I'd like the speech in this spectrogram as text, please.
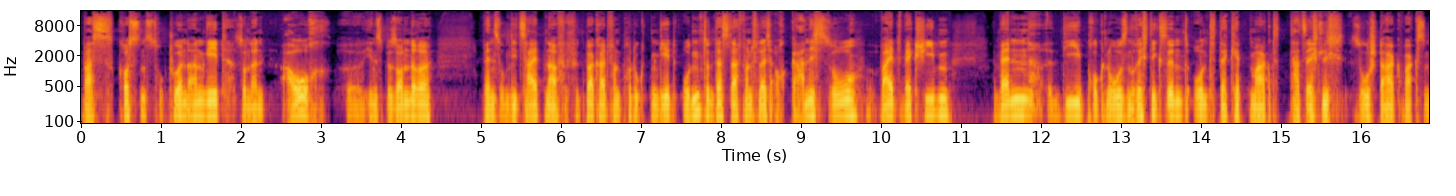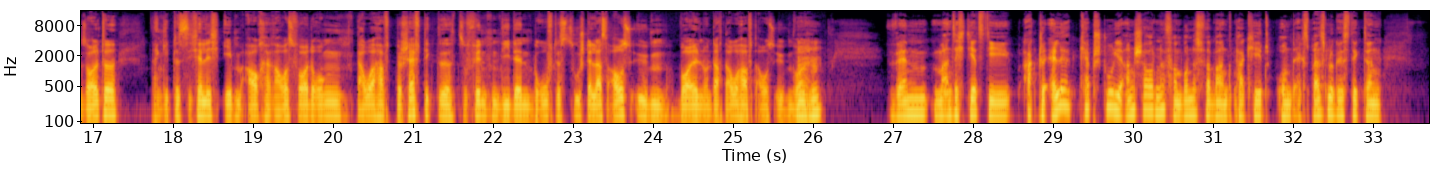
was Kostenstrukturen angeht, sondern auch äh, insbesondere, wenn es um die zeitnahe Verfügbarkeit von Produkten geht und, und das darf man vielleicht auch gar nicht so weit wegschieben, wenn die Prognosen richtig sind und der Cap-Markt tatsächlich so stark wachsen sollte, dann gibt es sicherlich eben auch Herausforderungen, dauerhaft Beschäftigte zu finden, die den Beruf des Zustellers ausüben wollen und auch dauerhaft ausüben wollen. Mhm. Wenn man sich jetzt die aktuelle CAP-Studie anschaut, ne, vom Bundesverband Paket und Expresslogistik, dann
